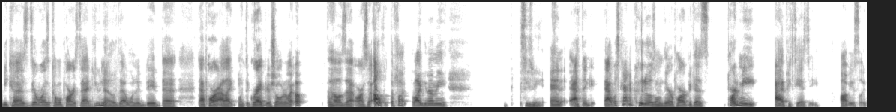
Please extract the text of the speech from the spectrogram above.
Because there was a couple parts that you know that when it did that that part, I like went to grab your shoulder, like, oh, the hell is that? Or I said, oh, what the fuck? Like, you know what I mean? Excuse me. And I think that was kind of kudos on their part because part of me, I had PTSD, obviously.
